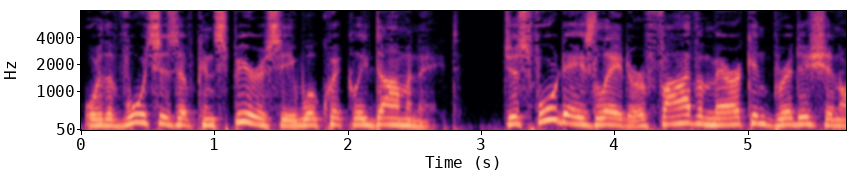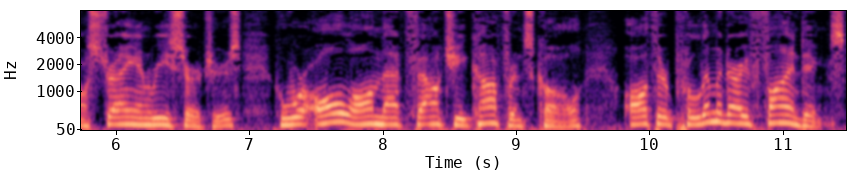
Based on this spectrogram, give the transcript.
or the voices of conspiracy will quickly dominate. Just four days later, five American, British, and Australian researchers who were all on that Fauci conference call authored preliminary findings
